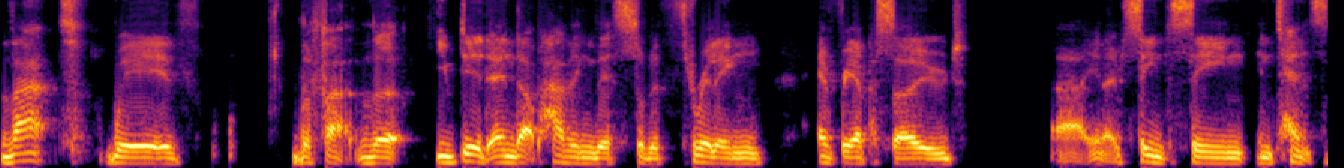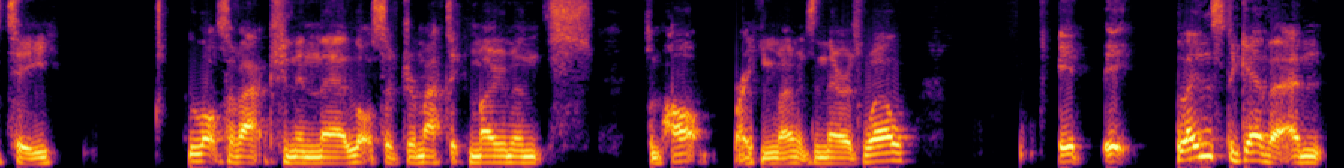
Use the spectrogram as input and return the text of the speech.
that with the fact that you did end up having this sort of thrilling every episode, uh, you know, scene to scene intensity, lots of action in there, lots of dramatic moments, some heartbreaking moments in there as well. It it blends together and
